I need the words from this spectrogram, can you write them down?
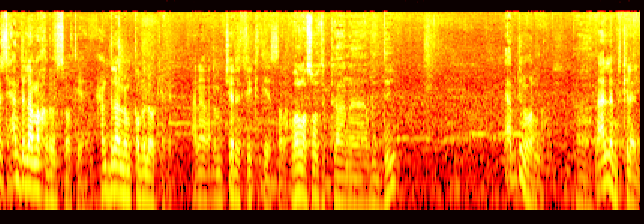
بس الحمد لله ما اخذوا الصوت يعني. الحمد لله إنهم قبلوك يعني. أنا أنا متشرف فيك كثير صراحة. والله صوتك كان ضدي؟ لا بدون والله أنا علمتك العلم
